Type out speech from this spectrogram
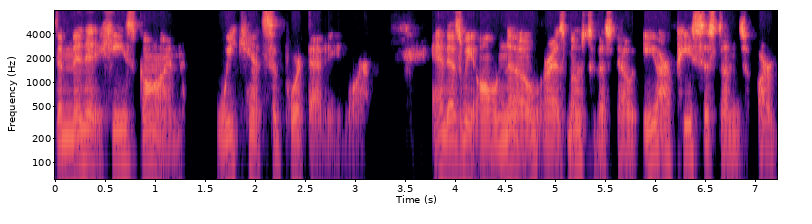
The minute he's gone, we can't support that anymore. And as we all know, or as most of us know, ERP systems are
